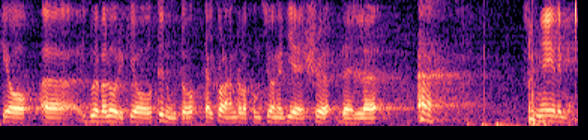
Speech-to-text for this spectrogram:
che ho, eh, i due valori che ho ottenuto calcolando la funzione di hash del, sui miei elementi.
